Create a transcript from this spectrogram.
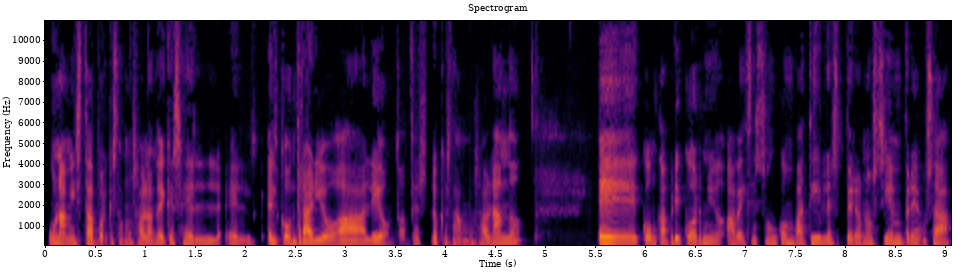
una amistad, porque estamos hablando de que es el, el- contrario a Leo, entonces lo que estábamos hablando. Eh, con Capricornio a veces son compatibles, pero no siempre. O sea,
